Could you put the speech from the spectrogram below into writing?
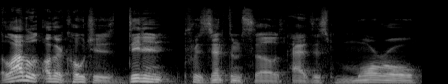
a lot of those other coaches didn't present themselves as this moral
